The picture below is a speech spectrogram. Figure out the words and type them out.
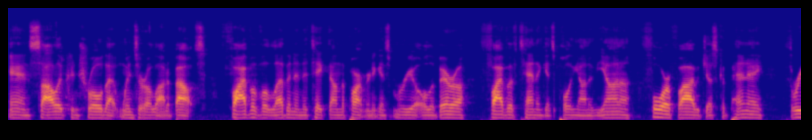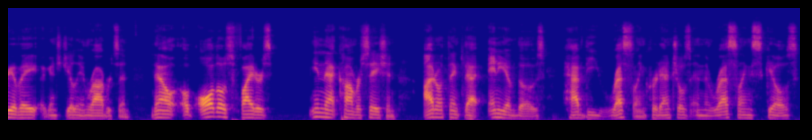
and solid control that wins her a lot of bouts. 5 of 11 in the takedown department against Maria Oliveira, 5 of 10 against Polyana Viana, 4 of 5 with Jessica Penne, 3 of 8 against Jillian Robertson. Now, of all those fighters in that conversation, I don't think that any of those have the wrestling credentials and the wrestling skills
